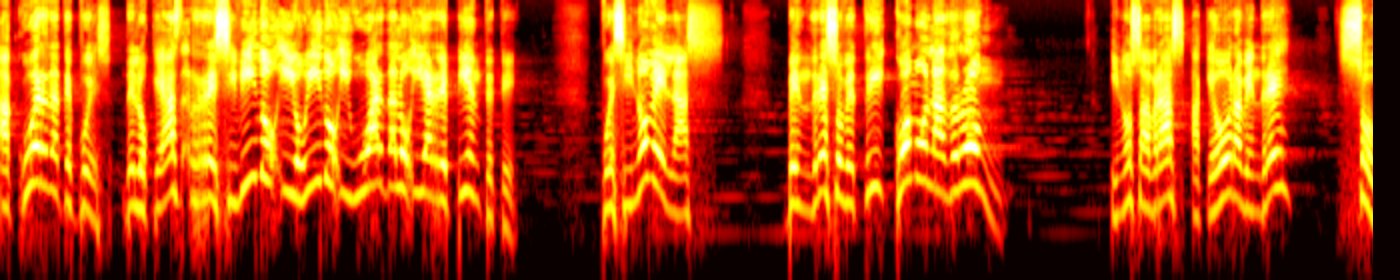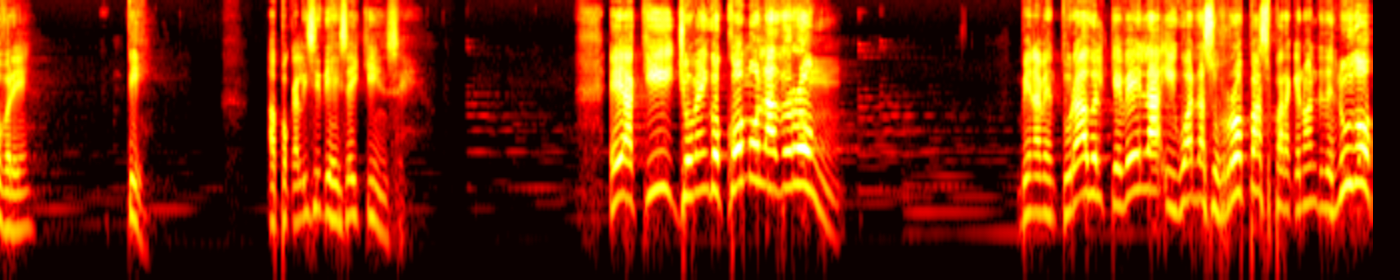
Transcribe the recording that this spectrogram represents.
Acuérdate pues de lo que has recibido y oído y guárdalo y arrepiéntete. Pues si no velas, vendré sobre ti como ladrón y no sabrás a qué hora vendré sobre ti. Apocalipsis 16, 15. He aquí, yo vengo como ladrón. Bienaventurado el que vela y guarda sus ropas para que no ande desnudo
